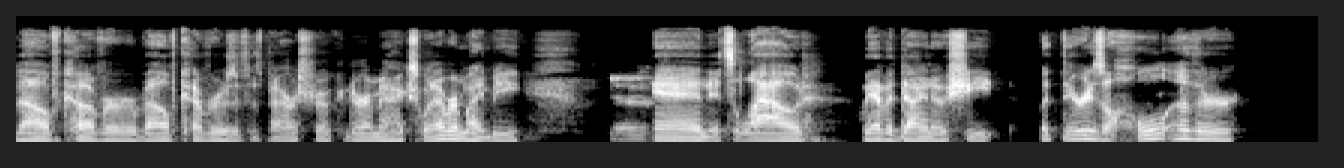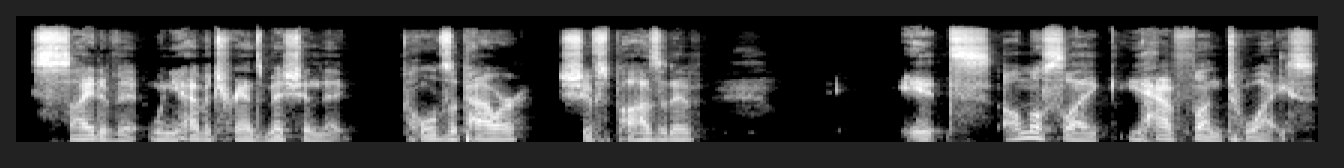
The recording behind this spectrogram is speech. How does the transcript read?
valve cover, valve covers if it's Power Stroke or Duramax, whatever it might be. Yeah. And it's loud. We have a dyno sheet, but there is a whole other side of it when you have a transmission that holds the power, shifts positive. It's almost like you have fun twice.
